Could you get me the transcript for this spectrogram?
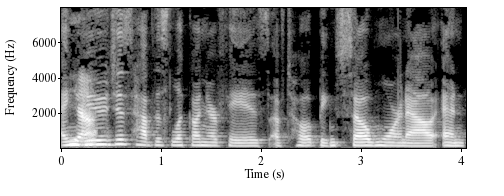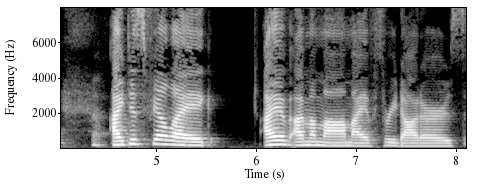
and yeah. you just have this look on your face of to- being so worn out. And I just feel like I have I'm a mom. I have three daughters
